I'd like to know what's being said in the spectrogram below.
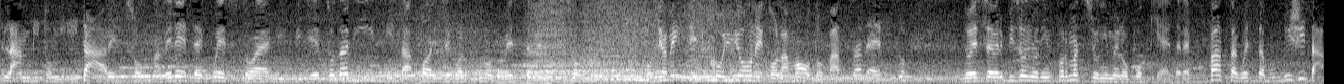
l'ambito militare, insomma, vedete questo è il biglietto da visita, poi se qualcuno dovesse aver bisogno, ovviamente il coglione con la moto passa adesso, dovesse aver bisogno di informazioni me lo può chiedere. Fatta questa pubblicità,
